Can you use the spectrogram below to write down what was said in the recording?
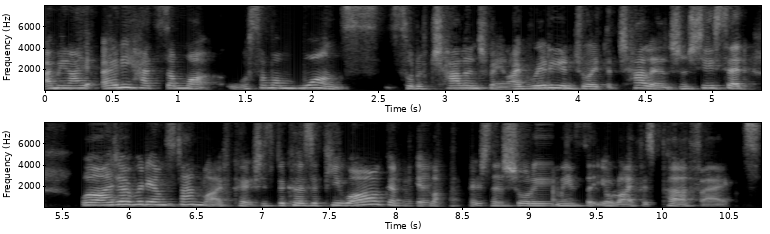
i mean i only had someone someone once sort of challenged me and i really enjoyed the challenge and she said well i don't really understand life coaches because if you are going to be a life coach then surely that means that your life is perfect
